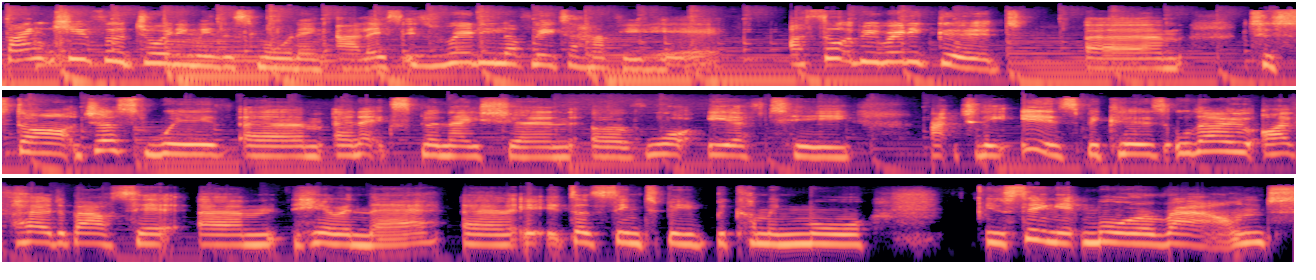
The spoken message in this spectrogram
Thank you for joining me this morning, Alice. It's really lovely to have you here. I thought it'd be really good um, to start just with um, an explanation of what EFT actually is, because although I've heard about it um, here and there, uh, it, it, does seem to be becoming more. You're seeing it more around,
